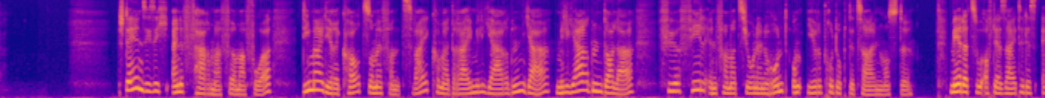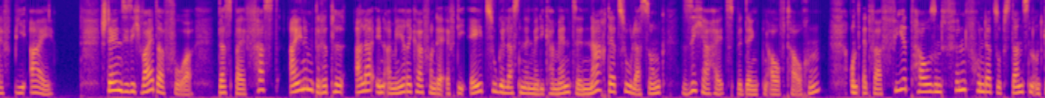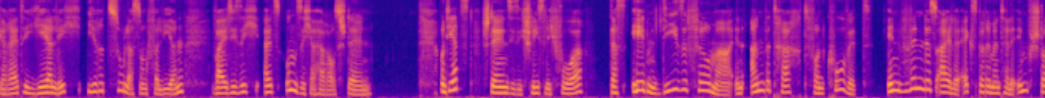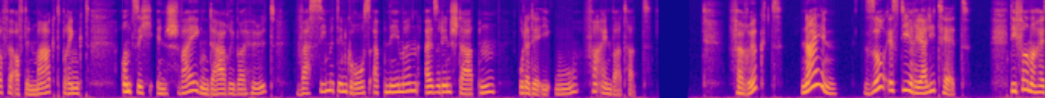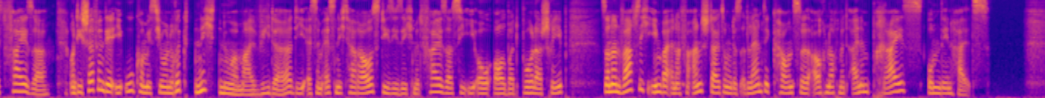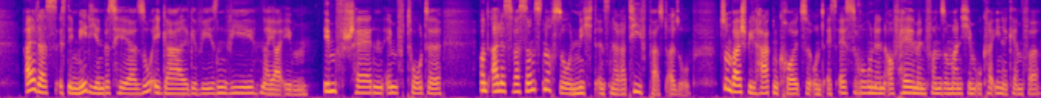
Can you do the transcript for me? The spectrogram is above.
Stellen Sie sich eine Pharmafirma vor, die mal die Rekordsumme von 2,3 Milliarden, ja, Milliarden Dollar für Fehlinformationen rund um ihre Produkte zahlen musste. Mehr dazu auf der Seite des FBI. Stellen Sie sich weiter vor, dass bei fast einem Drittel aller in Amerika von der FDA zugelassenen Medikamente nach der Zulassung Sicherheitsbedenken auftauchen und etwa 4500 Substanzen und Geräte jährlich ihre Zulassung verlieren, weil sie sich als unsicher herausstellen. Und jetzt stellen Sie sich schließlich vor, dass eben diese Firma in Anbetracht von Covid in Windeseile experimentelle Impfstoffe auf den Markt bringt und sich in Schweigen darüber hüllt, was sie mit den Großabnehmern, also den Staaten oder der EU, vereinbart hat. Verrückt? Nein, so ist die Realität. Die Firma heißt Pfizer und die Chefin der EU-Kommission rückt nicht nur mal wieder die SMS nicht heraus, die sie sich mit Pfizer-CEO Albert Burla schrieb, sondern warf sich ihm bei einer Veranstaltung des Atlantic Council auch noch mit einem Preis um den Hals. All das ist den Medien bisher so egal gewesen wie, naja, eben Impfschäden, Impftote und alles, was sonst noch so nicht ins Narrativ passt, also zum Beispiel Hakenkreuze und SS-Runen auf Helmen von so manchem Ukraine-Kämpfer.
